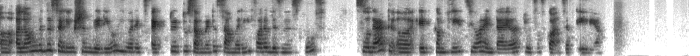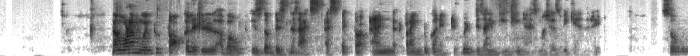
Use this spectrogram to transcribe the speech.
Uh, along with the solution video, you are expected to submit a summary for a business proof so that uh, it completes your entire proof of concept area. Now, what I'm going to talk a little about is the business aspect and trying to connect it with design thinking as much as we can, right? So,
